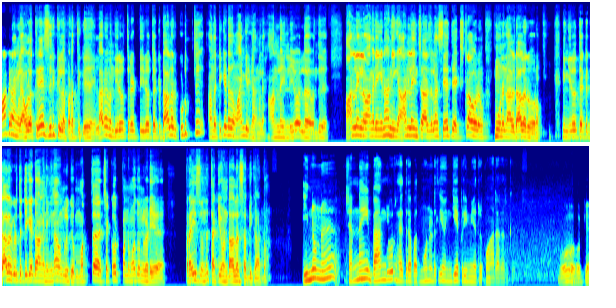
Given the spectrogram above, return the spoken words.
பாக்குறாங்களே. அவ்வளவு கிரேஸ் இருக்குல்ல படத்துக்கு. எல்லாரும் வந்து இருபத்தி ரெண்டு இருபத்தெட்டு டாலர் கொடுத்து அந்த டிக்கெட் அதை வாங்கியிருக்காங்களே. ஆன்லைன்லயோ இல்ல வந்து ஆன்லைன்ல வாங்குனீங்கன்னா நீங்க ஆன்லைன் சார்ஜ் எல்லாம் சேர்த்து எக்ஸ்ட்ரா ஒரு மூணு நாலு டாலர் வரும். நீங்க இருபத்தெட்டு டாலர் கொடுத்து டிக்கெட் வாங்குனீங்கன்னா உங்களுக்கு மொத்த செக் அவுட் பண்ணும்போது உங்களுடைய பிரைஸ் வந்து தேர்ட்டி ஒன் டாலர்ஸ் அப்படி காட்டும். இன்னொன்னு சென்னை பெங்களூர் ஹைதராபாத் மூணு இடத்துலயும் இங்கேயே பிரீமியர் இருக்கும் ஆர்ஆர் இருக்கு ஓ ஓகே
